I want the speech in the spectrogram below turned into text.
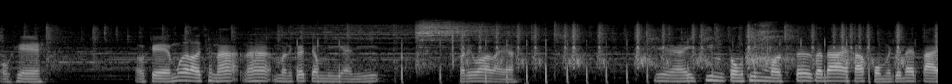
โอเค โอเค เมื่อเราชนะนะฮะ มันก็จะมีอันนี้เขาเรียกว่าอะไรอะนี่ไงจิ้มตรงที่มอนสเตอร์ก็ได้ครับ ผมมันจะได้ตาย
